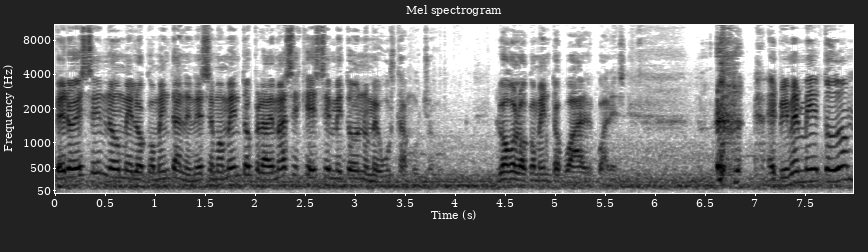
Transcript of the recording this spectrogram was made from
pero ese no me lo comentan en ese momento, pero además es que ese método no me gusta mucho. Luego lo comento cuál, cuál es. el primer método,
